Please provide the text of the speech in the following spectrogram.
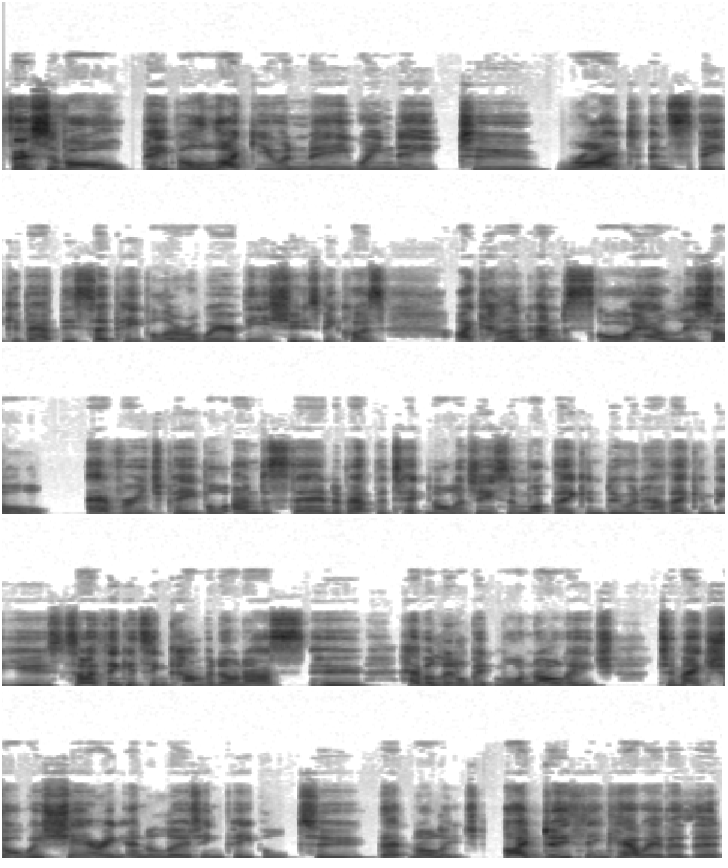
First of all, people like you and me, we need to write and speak about this so people are aware of the issues because I can't underscore how little average people understand about the technologies and what they can do and how they can be used. So I think it's incumbent on us who have a little bit more knowledge to make sure we're sharing and alerting people to that knowledge. I do think, however, that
